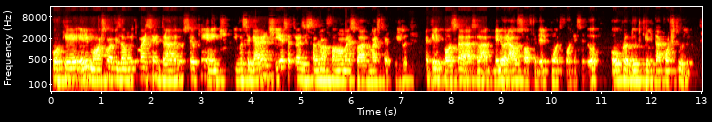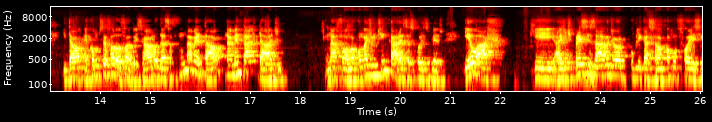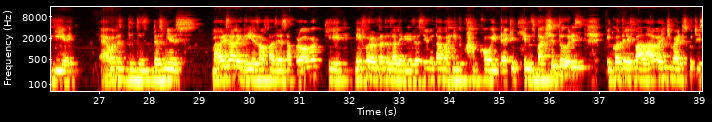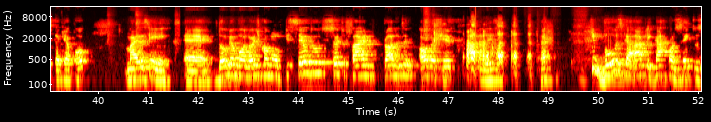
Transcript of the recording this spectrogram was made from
porque ele mostra uma visão muito mais centrada no seu cliente e você garantir essa transição de uma forma mais suave, mais tranquila, para que ele possa, sei lá, melhorar o software dele com outro fornecedor ou o produto que ele está construindo. Então, é como você falou, Fabrício, é uma mudança fundamental na mentalidade na forma como a gente encara essas coisas mesmo. E eu acho que a gente precisava de uma publicação como foi esse guia aí. É uma das, das minhas maiores alegrias ao fazer essa prova, que nem foram tantas alegrias assim, eu estava rindo com, com o IDEC aqui nos bastidores, enquanto ele falava, a gente vai discutir isso daqui a pouco, mas assim, é, dou meu boa noite como um pseudo Certified Product Ownership Analyst, né? que busca aplicar conceitos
